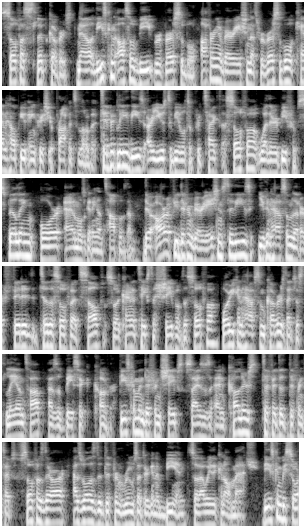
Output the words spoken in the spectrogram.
sofa slip covers. Now, these can also be reversible. Offering a variation that's reversible can help you increase your profits a little bit. Typically, these are used to be able to protect a sofa, whether it be from spilling or animals getting on top of them. There are a few different variations to these. You can have some that are fitted to the sofa itself, so it kind of takes the shape of the sofa, or you can have some covers that just lay on top as a basic cover. These come in different shapes, sizes, and colors to fit the different types of sofas there are, as well as the different rooms that they're going to be in, so that way they can all match. These can be sourced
